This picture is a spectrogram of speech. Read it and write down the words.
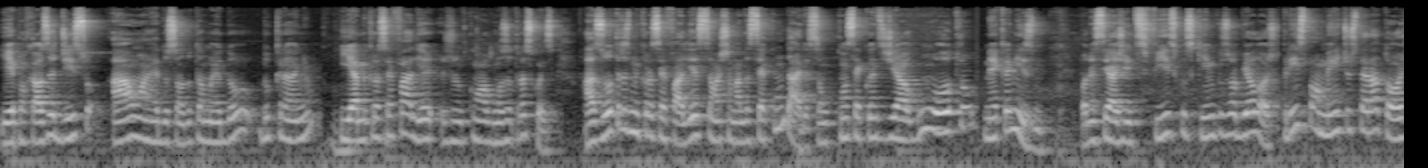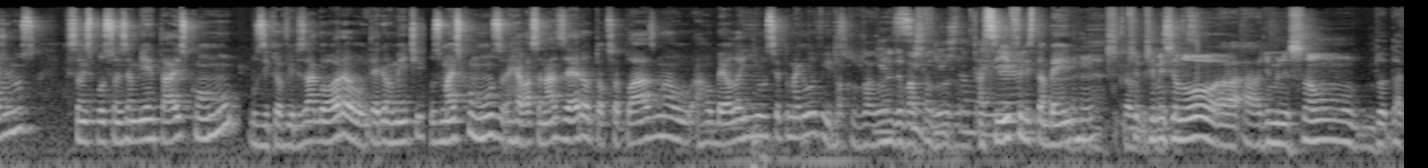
E aí, por causa disso, há uma redução do tamanho do, do crânio e a microcefalia junto com algumas outras coisas. As outras microcefalias são as chamadas secundárias, são consequências de algum outro mecanismo. Podem ser agentes físicos, químicos ou biológicos, principalmente os teratógenos, que são exposições ambientais, como o Zika vírus agora, ou anteriormente os mais comuns relacionados eram o toxoplasma, a rubéola e o cetomegalovírus. Toxoplasma E a devastador. sífilis também, A né? sífilis também. Você você mencionou a, a diminuição do- da,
